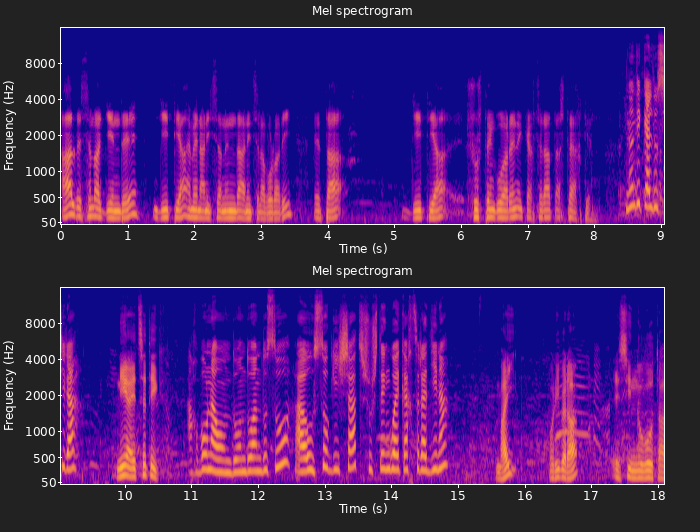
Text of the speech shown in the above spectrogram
ahal bezen bat jende, jitia, hemen anizanen da anitze laborari, eta jitia sustenguaren ikartzerat asteartean. Nondik aldu zira? Nia, etzetik. Arbona ondu onduan duzu, hauzo gisat sustengua ekartzera dina? Bai, hori bera. Ezin dugu eta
